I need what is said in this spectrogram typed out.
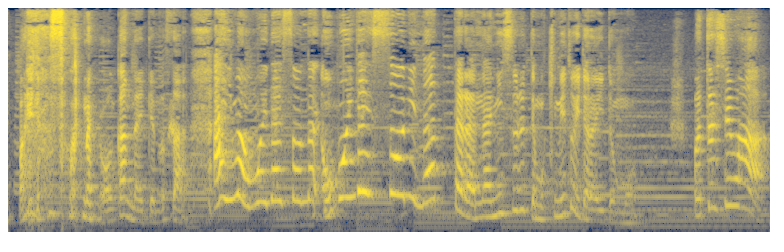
引っ張り出すとかなんかわかんないけどさ。あ今思い出しそうな思い出しそうになったら何するってもう決めといたらいいと思う。私は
